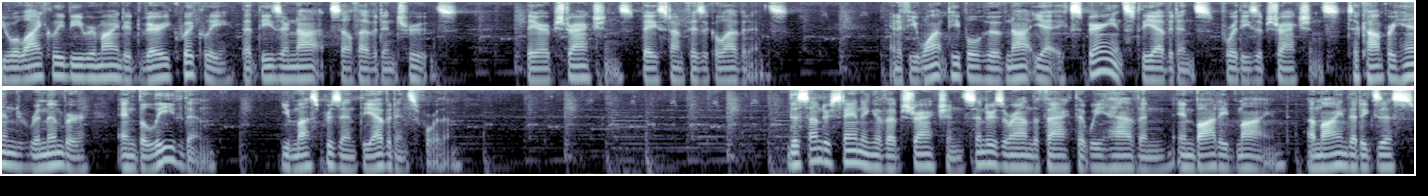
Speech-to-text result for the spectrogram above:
You will likely be reminded very quickly that these are not self evident truths. They are abstractions based on physical evidence. And if you want people who have not yet experienced the evidence for these abstractions to comprehend, remember, and believe them, you must present the evidence for them. This understanding of abstraction centers around the fact that we have an embodied mind, a mind that exists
